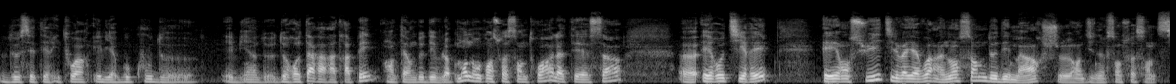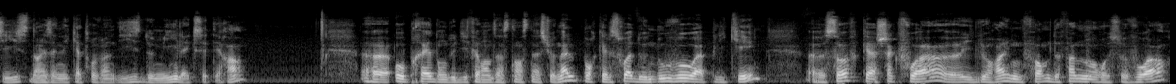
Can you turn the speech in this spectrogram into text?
de ces territoires, il y a beaucoup de, eh bien, de, de retard à rattraper en termes de développement. Donc en 63, la TSA euh, est retirée. Et ensuite, il va y avoir un ensemble de démarches euh, en 1966, dans les années 90, 2000, etc., auprès donc de différentes instances nationales pour qu'elles soient de nouveau appliquées, sauf qu'à chaque fois, il y aura une forme de fin de non-recevoir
